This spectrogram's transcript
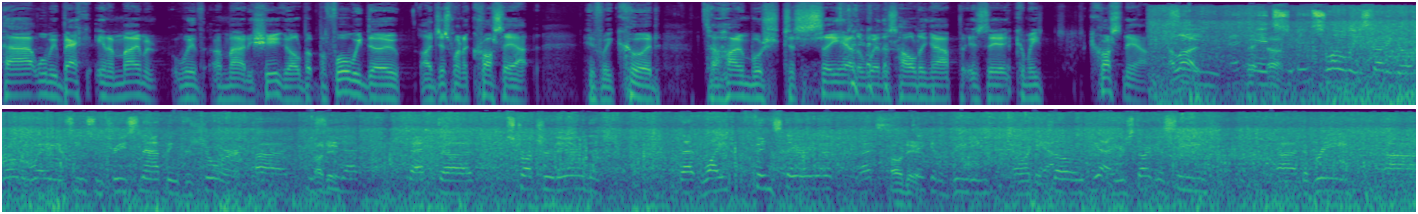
uh, we'll be back in a moment with a Marty Sheargold, but before we do, I just want to cross out, if we could, to Homebush to see how the weather's holding up. Is there, can we cross now? Hello. It's, Uh, it's slowly starting to erode away. You've seen some trees snapping for sure. Uh, you I see did. that that uh, structure there, that that white fenced area. That's Oh, dear. taking a beating. So yeah, you're starting to see uh, debris uh,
